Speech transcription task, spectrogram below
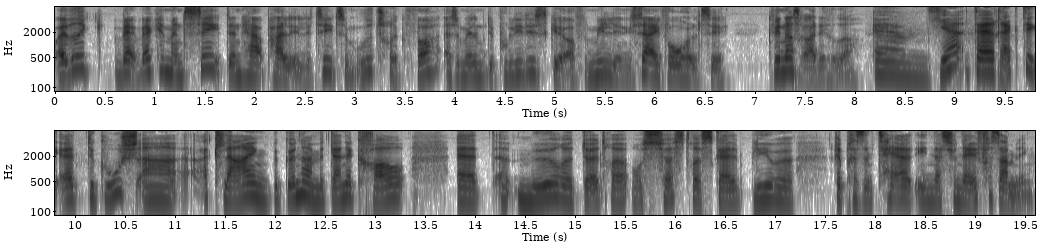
Og jeg ved ikke, hvad, hvad kan man se den her parallelitet som udtryk for, altså mellem det politiske og familien, især i forhold til kvinders rettigheder? Um, ja, det er rigtigt, at de Gouges uh, øh, erklæring begynder med denne krav, at øh, mødre, døtre og søstre skal blive repræsenteret i nationalforsamling.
